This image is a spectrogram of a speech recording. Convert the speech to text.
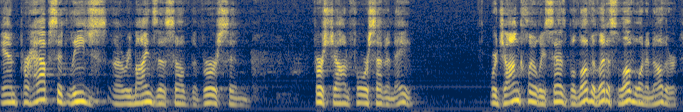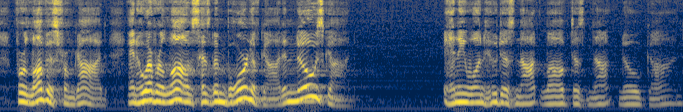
And perhaps it leads, uh, reminds us of the verse in 1 John 4 7 and 8 where John clearly says, Beloved, let us love one another, for love is from God, and whoever loves has been born of God and knows God. Anyone who does not love does not know God,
